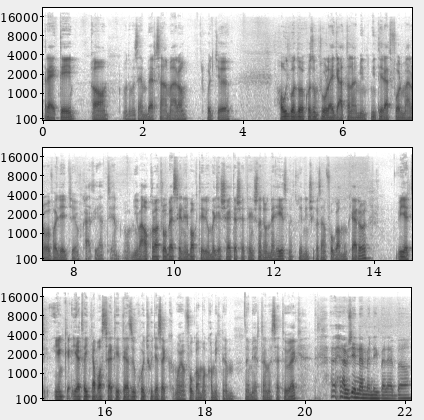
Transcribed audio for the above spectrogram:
rejtély a, mondom, az ember számára, hogy ha úgy gondolkozunk róla egyáltalán, mint, mint életformáról, vagy egy kázi, hát ilyen, nyilván akaratról beszélni egy baktérium vagy egy sejt esetén is nagyon nehéz, mert ugye nincs igazán fogalmunk erről, illetve inkább azt feltételezzük, hogy, hogy ezek olyan fogalmak, amik nem, nem értelmezhetőek. Hát én nem mennék bele ebbe a,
